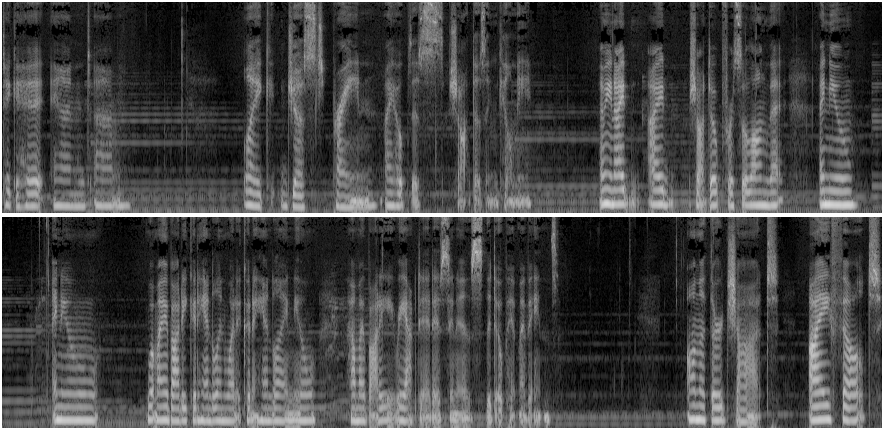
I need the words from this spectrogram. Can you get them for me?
take a hit and um, like just praying. I hope this shot doesn't kill me. I mean, I I shot dope for so long that I knew I knew what my body could handle and what it couldn't handle. I knew how my body reacted as soon as the dope hit my veins. On the third shot, I felt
